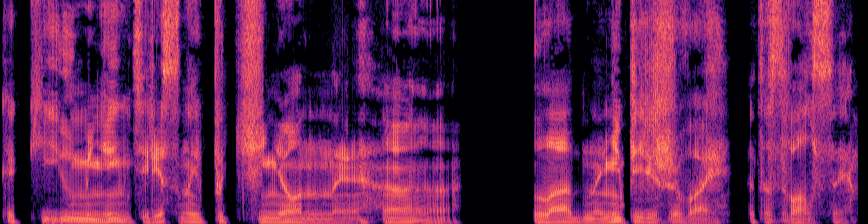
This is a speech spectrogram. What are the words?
Какие у меня интересные подчиненные, а? Ладно, не переживай, отозвался я.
